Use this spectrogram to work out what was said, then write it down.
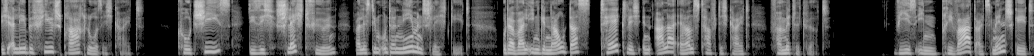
Ich erlebe viel Sprachlosigkeit, Coaches, die sich schlecht fühlen, weil es dem Unternehmen schlecht geht oder weil ihnen genau das täglich in aller Ernsthaftigkeit vermittelt wird. Wie es ihnen privat als Mensch geht,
